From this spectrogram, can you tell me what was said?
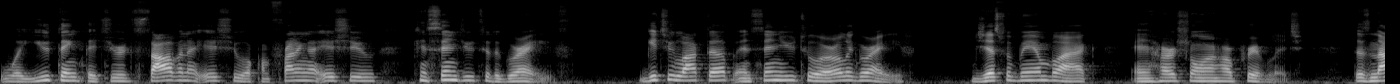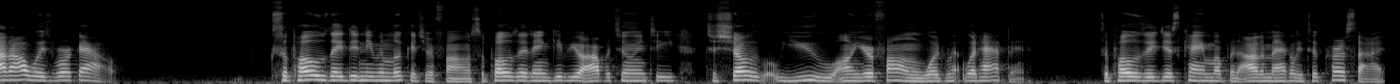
where you think that you're solving an issue or confronting an issue can send you to the grave get you locked up and send you to an early grave just for being black and her showing her privilege does not always work out. Suppose they didn't even look at your phone. Suppose they didn't give you an opportunity to show you on your phone what what happened. Suppose they just came up and automatically took her side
